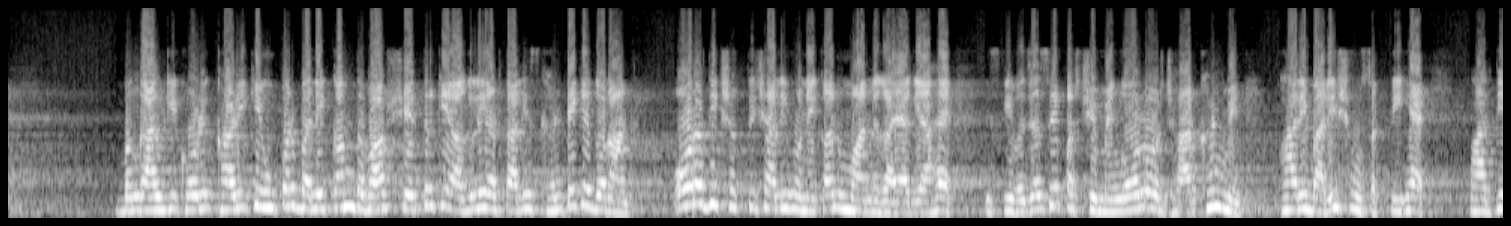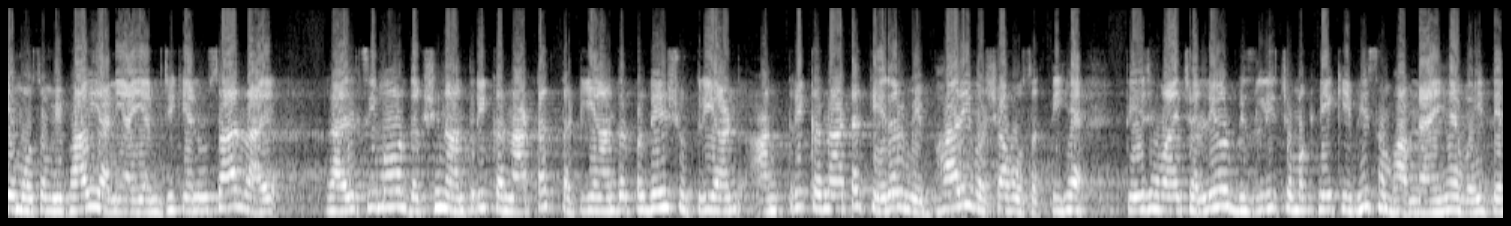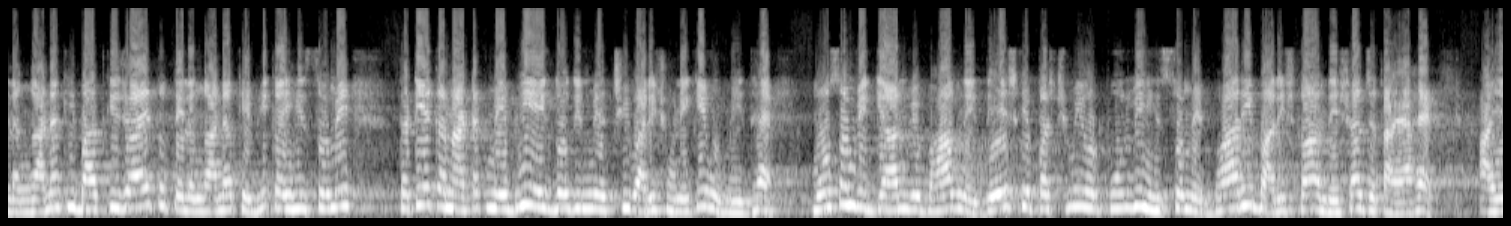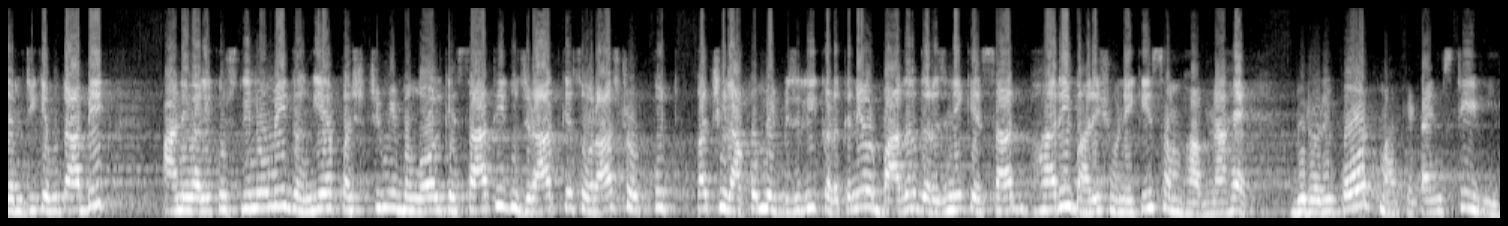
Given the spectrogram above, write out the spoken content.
बंगाल की खाड़ी के ऊपर बने कम दबाव क्षेत्र के अगले 48 घंटे के दौरान और अधिक शक्तिशाली होने का अनुमान लगाया गया है। इसकी वजह से पश्चिम बंगाल और झारखंड में भारी बारिश हो सकती है। भारतीय मौसम विभाग यानी आईएमजी के अनुसार राय, रायलसीमा और दक्षिण आंतरिक कर्नाटक, तटीय आंध्र प्रदेश, उत्तरी आंतरिक कर्नाटक, केरल में भारी वर्षा हो सकती है। तेज हवाएँ चलने और बिजली चमकने की भी संभावनाएँ हैं। वहीं तेलंगाना की बात की जाए तो तेलंगाना के भी कई हिस्सों में तटीय कर्नाटक में भी एक दो दिन में अच्छी बारिश होने की उम्मीद है। मौसम विज्ञान विभाग ने देश के पश्चिमी और पूर्वी हिस्सों में भारी बारिश का अंदेशा जताया है। आईएमजी के मुताबिक, आने वाले कुछ दिनों में गंगेय पश्चिमी बंगाल के साथ ही गुजरात के सौराष्ट्र और कुछ कच्छ इलाकों में बिजली कड़कने और बादल गरजने के साथ भारी बारिश होने की संभावना है। Bureau report, Market Times TV.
